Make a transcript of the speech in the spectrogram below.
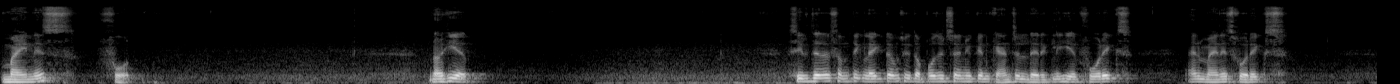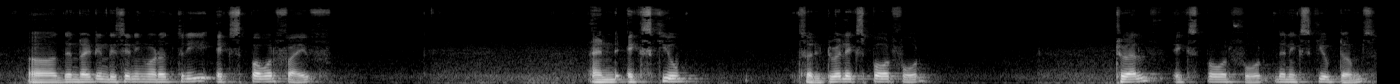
minus 4 now here see if there are something like terms with opposite sign you can cancel directly here. 4x and minus 4x uh, then write in descending order 3x power 5 and x cube sorry 12x power 4 12 x power 4 then x cube terms.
